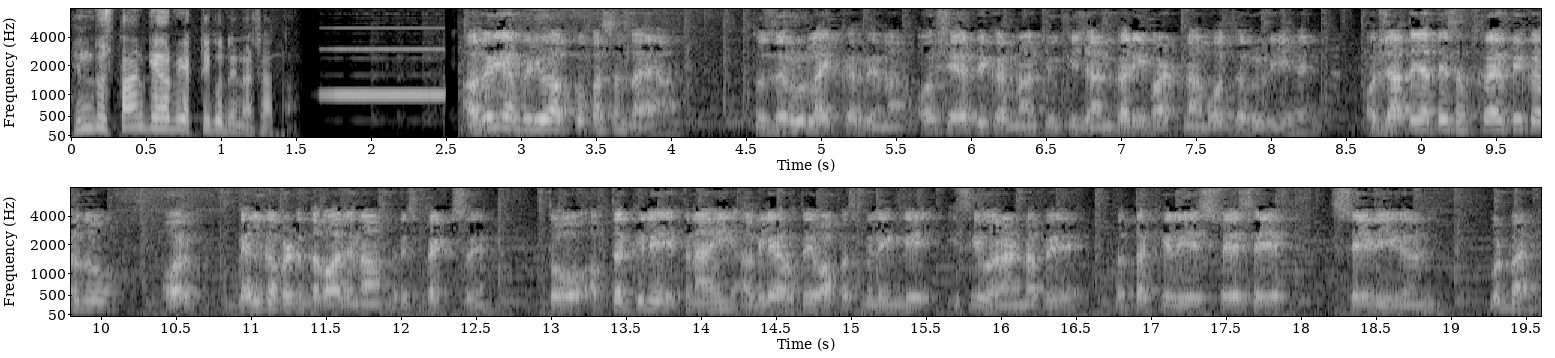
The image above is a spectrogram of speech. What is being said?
हिंदुस्तान के हर व्यक्ति को देना चाहता हूँ। अगर यह वीडियो आपको पसंद आया तो ज़रूर लाइक कर देना और शेयर भी करना, क्योंकि जानकारी बांटना बहुत ज़रूरी है। और जाते जाते सब्सक्राइब भी कर दो और बेल का बटन दबा देना रिस्पेक्ट से। तो अब तक के लिए इतना ही। अगले हफ़्ते वापस मिलेंगे इसी वरांडा पे। तब तक के लिए stay safe stay vegan goodbye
